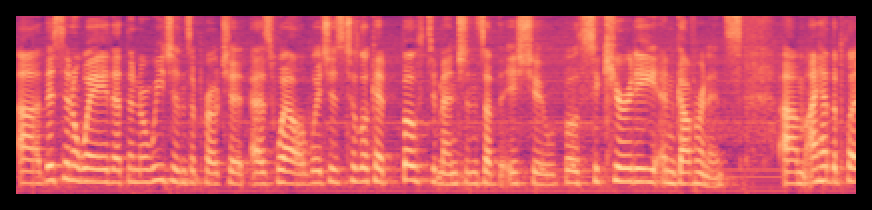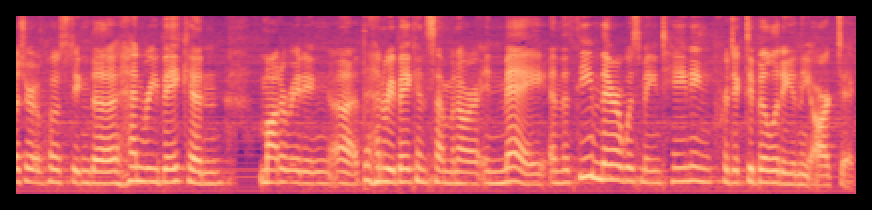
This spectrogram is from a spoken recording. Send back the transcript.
uh, this in a way that the Norwegians approach it as well, which is to look at both dimensions of the issue, both security and governance. Um, I had the pleasure of hosting the Henry Bacon moderating uh, at the Henry Bacon seminar in May, and the theme there was maintaining predictability in the Arctic.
